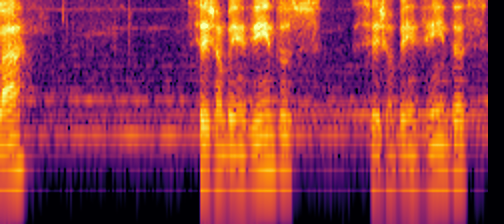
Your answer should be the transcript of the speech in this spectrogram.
Olá, sejam bem-vindos, sejam bem-vindas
